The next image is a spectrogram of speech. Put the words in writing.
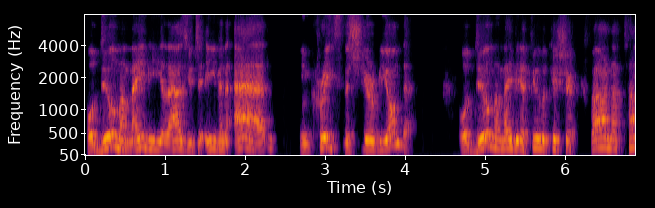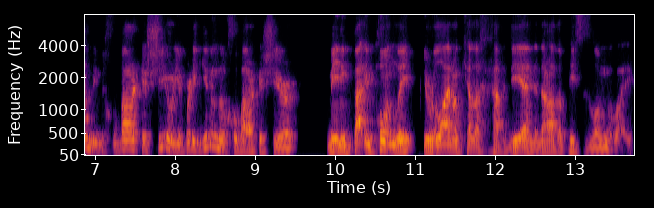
Or Dilma maybe allows you to even add, increase the share beyond that. Or Dilma, maybe the feel kishir kvar natan mechubar kashir. You've already given the mechubar kashir, meaning, but importantly, you relied on kelach at the end, and there are other pieces along the way,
